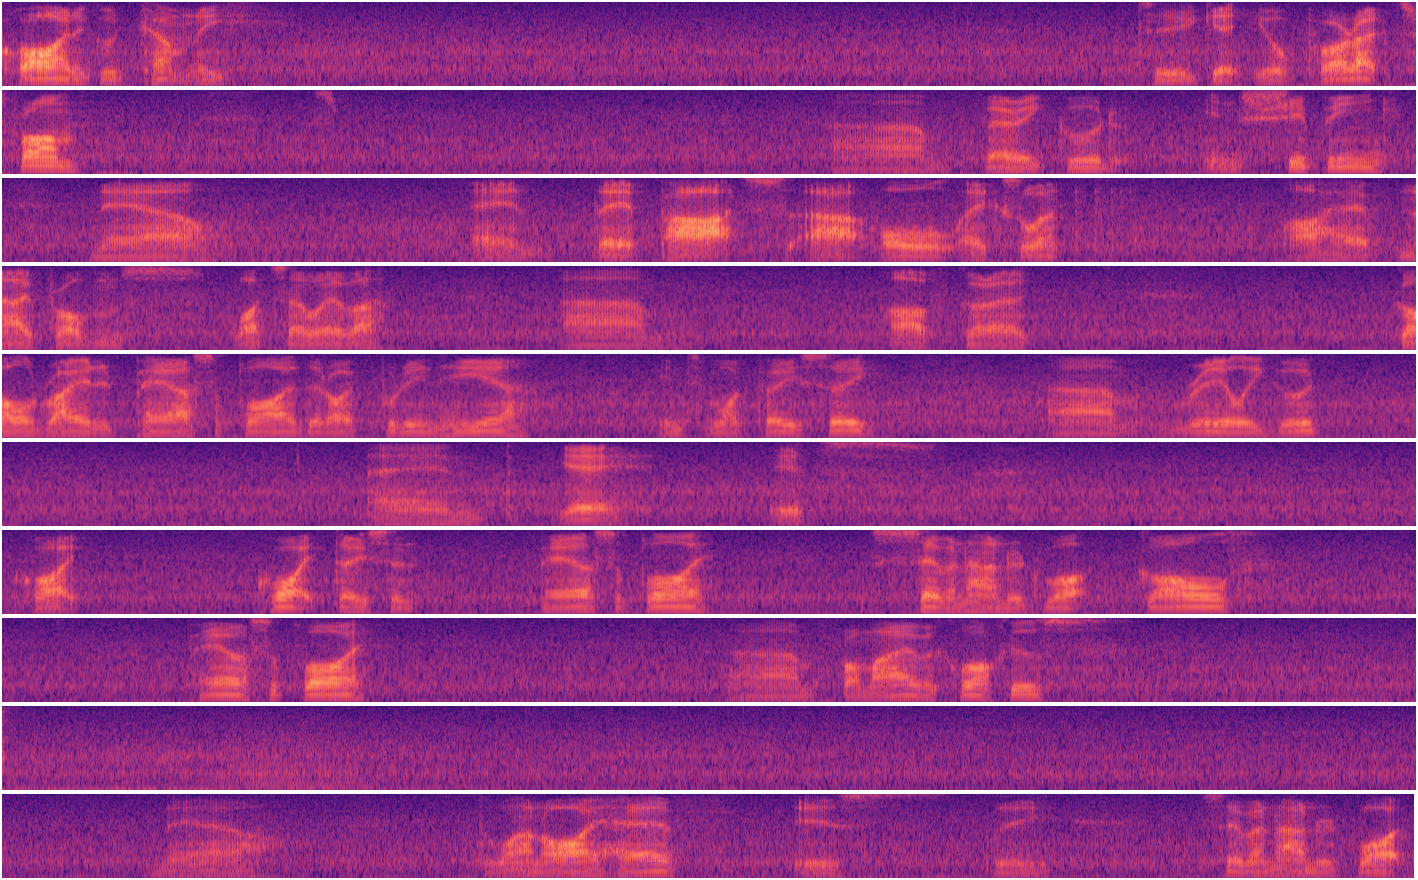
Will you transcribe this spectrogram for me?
quite a good company to get your products from. Um, very good in shipping now and their parts are all excellent. I have no problems whatsoever. Um, I've got a gold rated power supply that I put in here into my PC um, really good. And yeah it's quite quite decent power supply. 700 watt gold power supply um, from overclockers the one I have is the 700 watt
